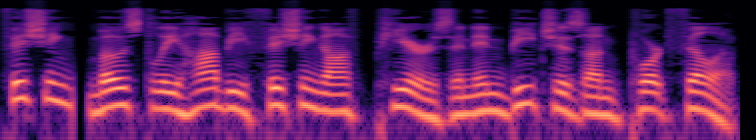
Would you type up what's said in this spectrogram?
Fishing, mostly hobby fishing off piers and in beaches on Port Phillip.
